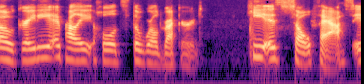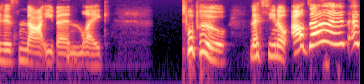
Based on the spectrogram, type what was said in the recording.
Oh, Grady, it probably holds the world record. He is so fast. It is not even like poo poo. Next thing you know, all done. I'm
